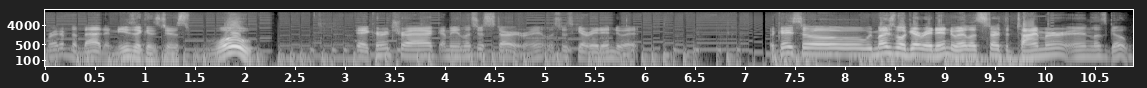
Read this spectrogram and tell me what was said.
right off the bat, the music is just, whoa! Okay, current track. I mean, let's just start, right? Let's just get right into it. Okay, so we might as well get right into it. Let's start the timer and let's go.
